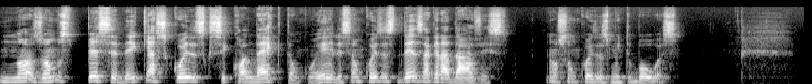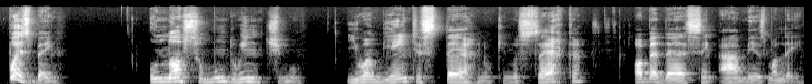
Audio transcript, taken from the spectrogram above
nós vamos perceber que as coisas que se conectam com ele são coisas desagradáveis, não são coisas muito boas. Pois bem, o nosso mundo íntimo e o ambiente externo que nos cerca obedecem à mesma lei.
